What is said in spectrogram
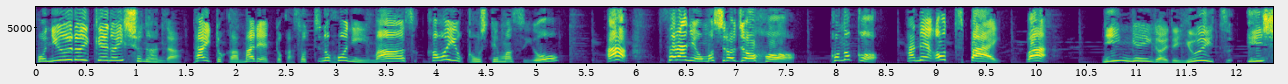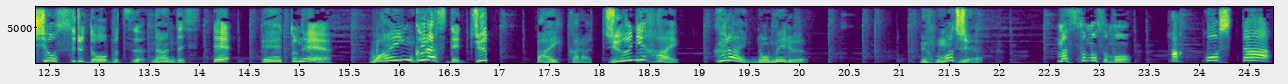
哺乳類系の一種なんだ。タイとかマレーとかそっちの方にいます。可愛いお顔してますよ。あ、さらに面白情報。この子、羽おつぱいは、人間以外で唯一飲酒をする動物なんですって。えー、っとね、ワイングラスで10杯から12杯ぐらい飲める？え、マジ？でまあ、そもそも、発酵した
